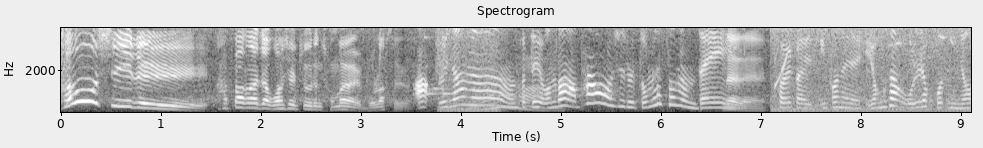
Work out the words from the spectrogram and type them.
파워 씨를 합방하자고 하실 줄은 정말 몰랐어요. 아 왜냐면 그때 연다랑 파워워시를 좀 했었는데 네네. 저희가 이번에 영상 올렸거든요.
